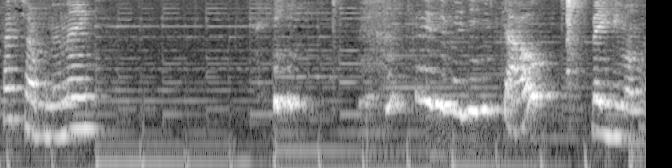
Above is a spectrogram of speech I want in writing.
Faz tchau pro neném. Ciao. Beijing mama.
